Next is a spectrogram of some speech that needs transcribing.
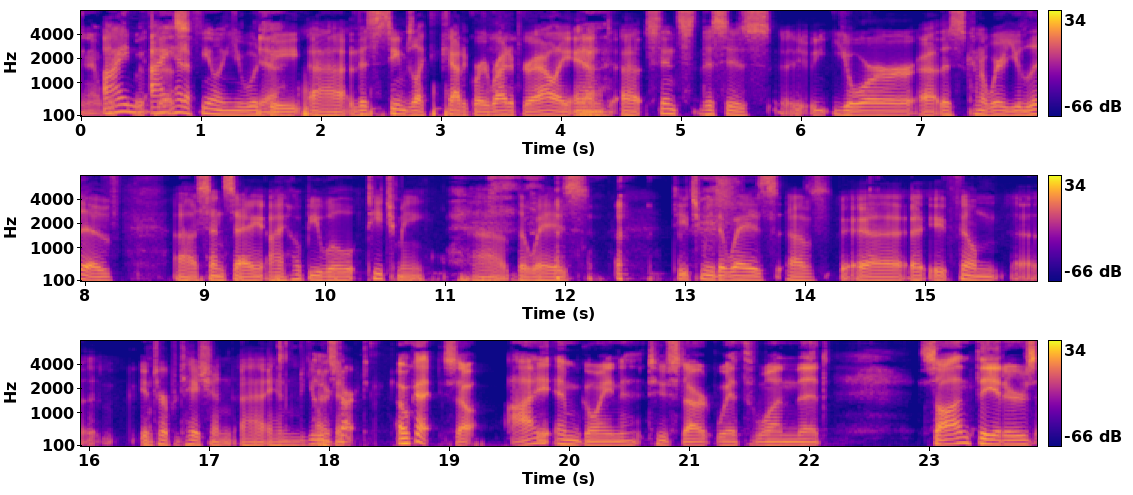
you know. With, I with I had a feeling you would Yeah. be. Uh, this seems like a category right up your alley, and uh, since this is uh, your uh, this is kind of where you live, uh, Sensei, I hope you will teach me uh, the ways. teach me the ways of film uh, interpretation, uh, and you would Okay. start. Okay, so I am going to start with one that saw in theaters,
